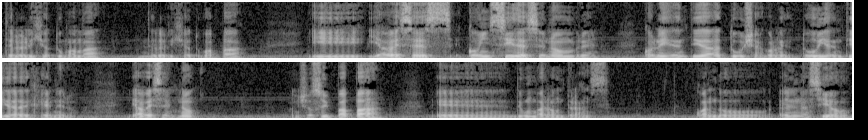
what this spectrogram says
Te lo eligió tu mamá, te lo eligió tu papá, y, a veces coincide ese nombre con la identidad tuya, con tu identidad de género, y a veces no. Yo soy papá eh, de un varón trans. Cuando él nació,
